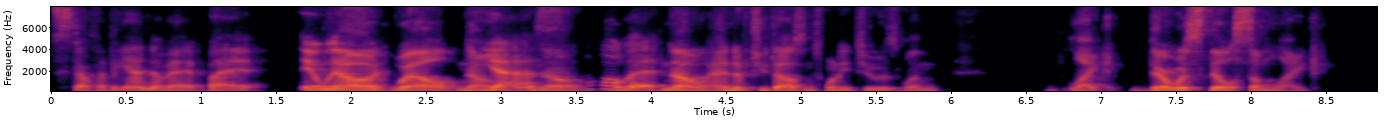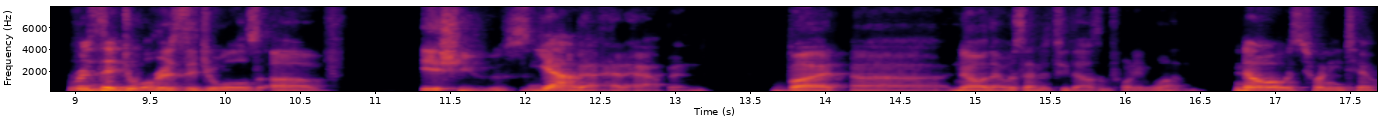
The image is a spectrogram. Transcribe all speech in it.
stuff at the end of it, but it was no, well, no. yes, No. a little bit No, end of 2022 is when like there was still some like residual. residuals of issues Yeah. that had happened. But uh no, that was end of 2021. no, it was 22.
